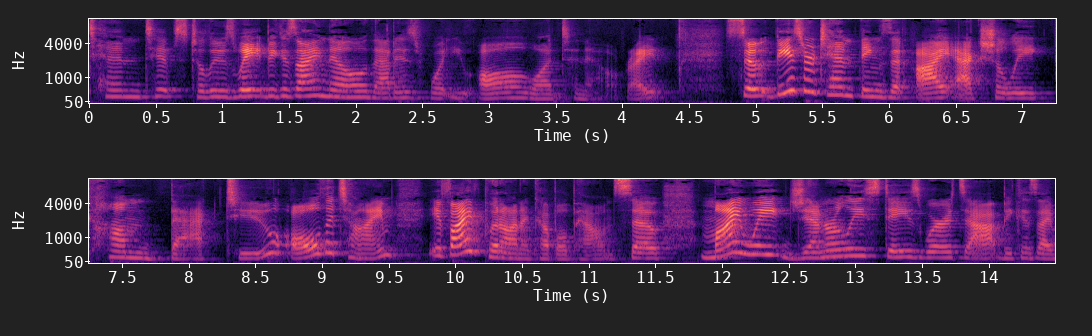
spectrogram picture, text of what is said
10 tips to lose weight because I know that is what you all want to know, right? So, these are 10 things that I actually come back to all the time if I've put on a couple pounds. So, my weight generally stays where it's at because I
